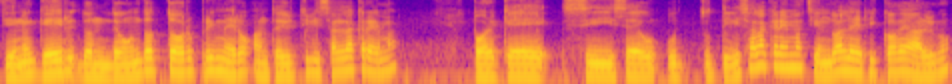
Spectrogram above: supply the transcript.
tiene que ir donde un doctor primero antes de utilizar la crema. Porque si se utiliza la crema siendo alérgico de algo,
